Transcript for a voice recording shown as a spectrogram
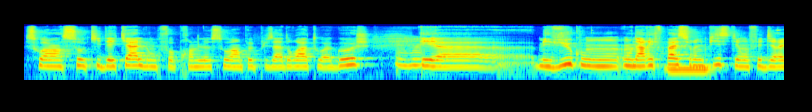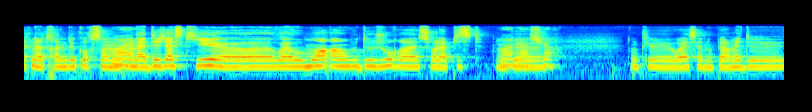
soit un saut qui décale, donc faut prendre le saut un peu plus à droite ou à gauche. Mhm. Et mais vu qu'on on n'arrive pas sur une piste et on fait direct notre run de course, on, Ouais. on a déjà skié ouais, au moins un ou deux jours sur la piste. Donc, ouais, bien sûr. donc ouais, ça nous permet de...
